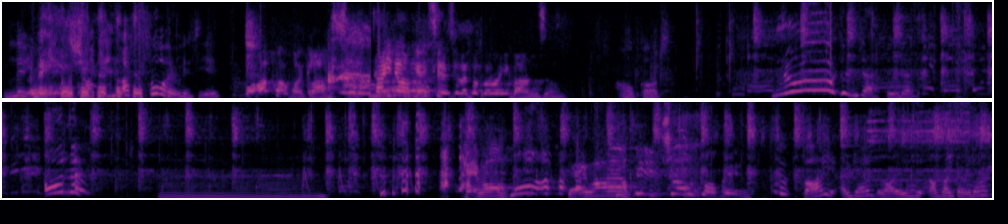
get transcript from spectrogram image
Louis, bitch, I, can, I thought it was you. Well, I put my glasses on. How you know I'm getting serious when I put my Ray-Bans on? Oh god. No! Don't you dare, don't you dare. Oh no! Mm. Get him on! What? Get him You're on! being trolled, Robin. Fight again? Right, is it, am I going out?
